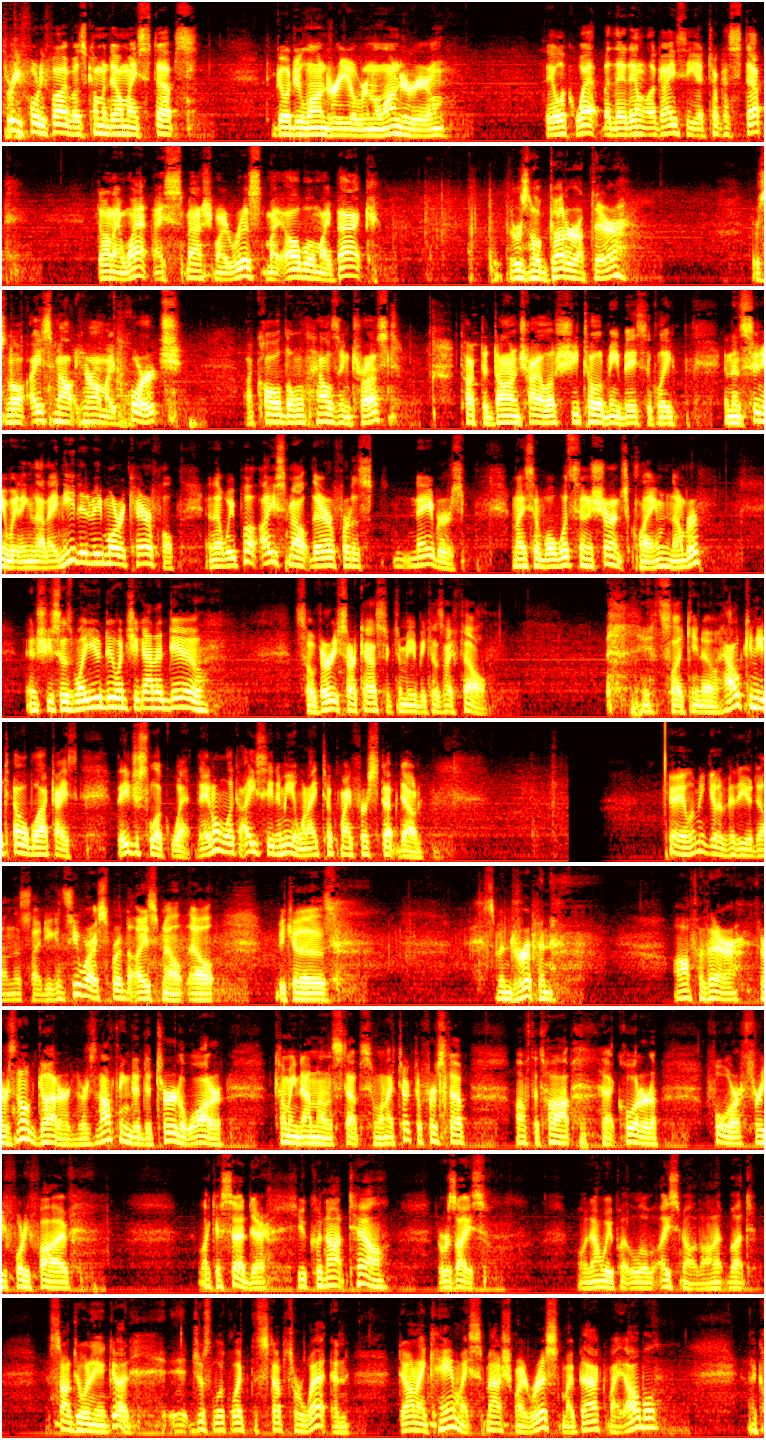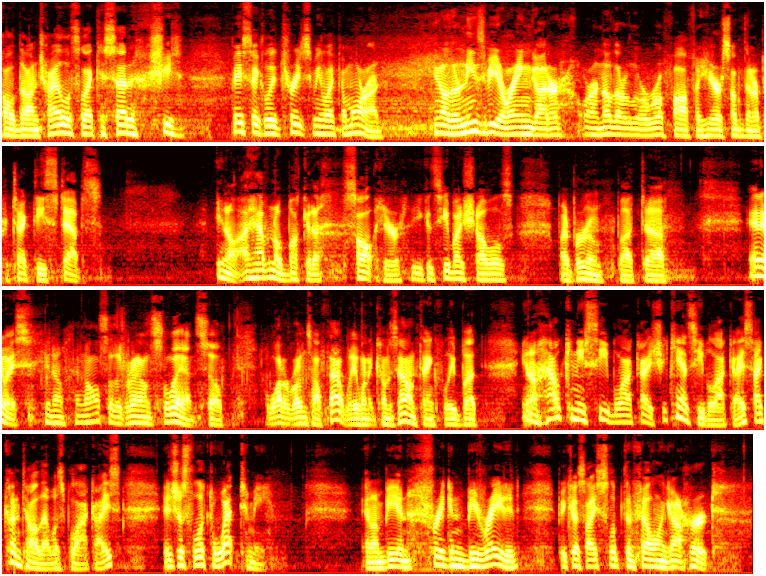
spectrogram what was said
345, I was coming down my steps to go do laundry over in the laundry room. They look wet, but they didn't look icy. I took a step, down I went. I smashed my wrist, my elbow, my back. There's no gutter up there. There's no ice melt here on my porch. I called the housing trust, talked to Don Chilo. She told me basically and insinuating that I needed to be more careful and that we put ice melt there for the neighbors. And I said, Well, what's the insurance claim number? And she says, Well, you do what you got to do. So, very sarcastic to me because I fell. It's like, you know, how can you tell black ice? They just look wet. They don't look icy to me when I took my first step down. Okay, let me get a video down this side. You can see where I spread the ice melt out because it's been dripping off of there. There's no gutter. There's nothing to deter the water coming down on the steps. When I took the first step off the top at quarter to four, 345, like I said there, you could not tell there was ice. Well, now we put a little ice melt on it, but it's not doing any good. It just looked like the steps were wet, and down I came. I smashed my wrist, my back, my elbow. I called Don Chilos. Like I said, she basically treats me like a moron you know, there needs to be a rain gutter or another little roof off of here or something to protect these steps. You know, I have no bucket of salt here. You can see my shovels, my broom, but uh, anyways, you know, and also the ground slants, so the water runs off that way when it comes down, thankfully. But, you know, how can you see black ice? You can't see black ice. I couldn't tell that was black ice. It just looked wet to me. And I'm being friggin' berated because I slipped and fell and got hurt.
